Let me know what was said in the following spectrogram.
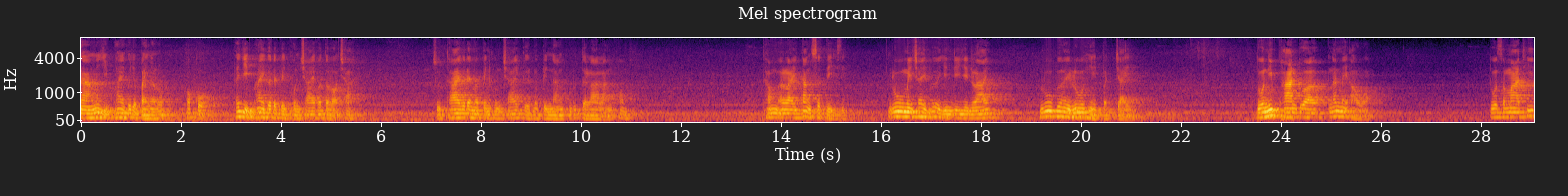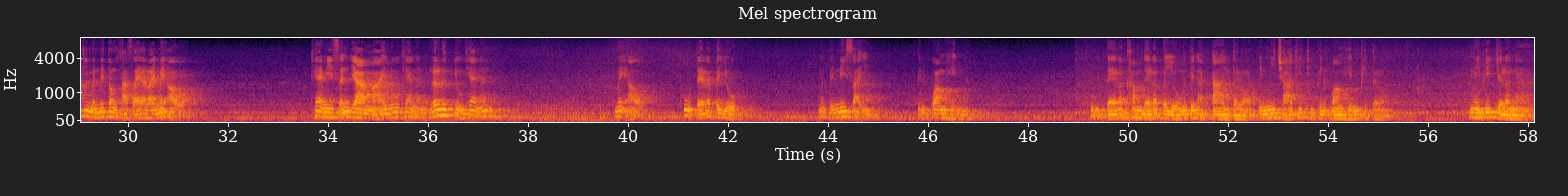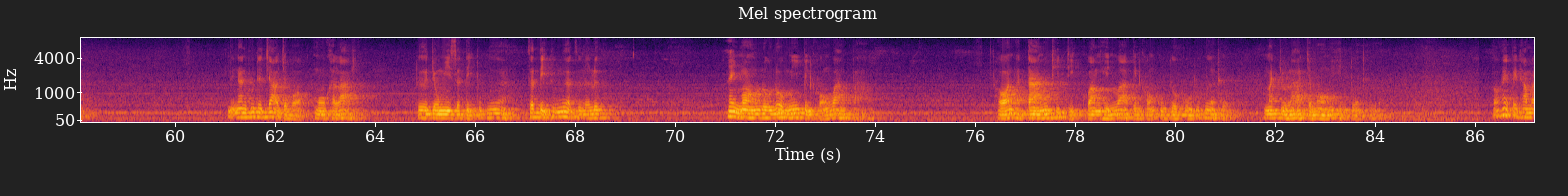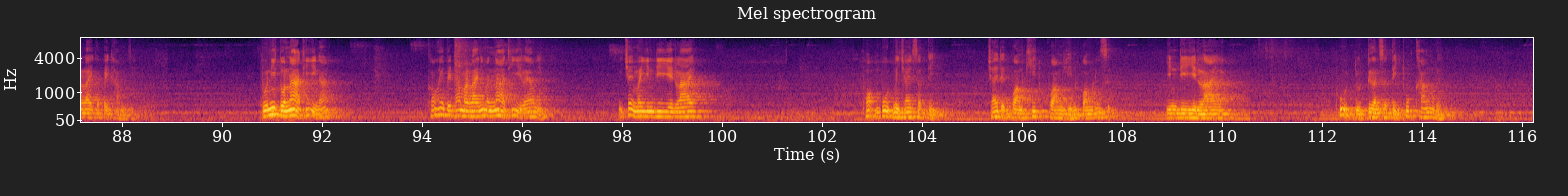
นางไม่หยิบให้ก็จะไปนรกเพราะโกรธ ถ้าหยิบให้ก็ได้เป็นคนใช้เขาตลอดชาติ สุดท้ายก็ได้มาเป็นคนใช้เกิดมาเป็นนางคุรุตลาหลังค่อมทำอะไรตั้งสติสิ รู้ไม่ใช่เพื่อยินดียินร้าย รู้เพื่อให้รู้เหตุปัจจัย ตัวนิพพานตัวนั้นไม่เอาอะตัวสมาธิที่มันไม่ต้องอาศัยอะไรไม่เอาอะ แค่มีสัญญาหมายรู้แค่นั้นแล้วลึกอยู่แค่นั้น ไม่เอา พูดแต่ละประโยค มันเป็นนิสัย เป็นความเห็นพูดแต่ละคำแต่ละประโยคมันเป็นอัตตาอยู่ตลอด เป็นมิจฉาทิฏฐิเป็นความเห็นผิดตลอด ไม่พิจารณาในนั้นพระพุทธเจ้าจะบอก โมคลาชเธอจงมีสติทุกเมื่อ สติทุกเมื่อคือระลึก ให้มองดูโลกนี้เป็นของว่างเปล่า ถอนอัตตานุทิฏฐิความเห็นว่าเป็นของกูตัวกูทุกเมื่อเถอะมัจจุราชจะมองไม่เห็นตัวเธอเขาให้ไปทำอะไรก็ไปทำสิตัวนี้ตัวหน้าที่นะ เขาให้ไปทำอะไรนี่มันหน้าที่แล้วนี่ไม่ใช่มายินดียินร้าย เพราะพูดไม่ใช่สติ ใช้แต่ความคิดความเห็นความรู้สึก ยินดียินร้ายแล้วพูดอยู่เตือนสติทุกครั้งเลย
